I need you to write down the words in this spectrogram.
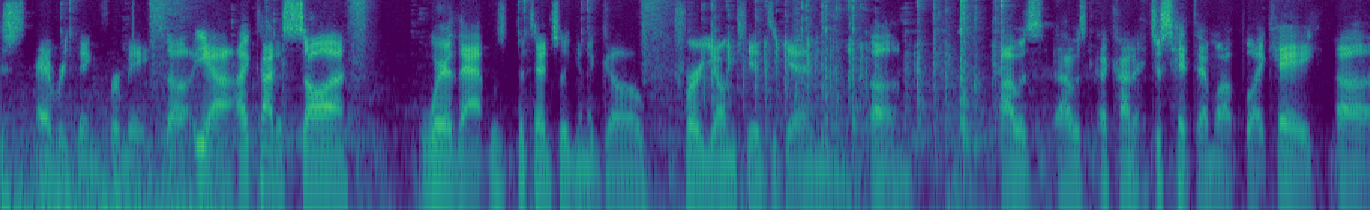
is everything for me. So yeah, I kind of saw where that was potentially going to go for young kids again. Um, I was, I was, I kind of just hit them up like, hey, uh,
